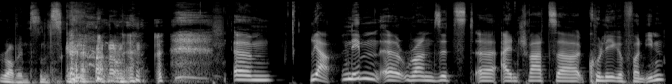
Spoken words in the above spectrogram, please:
Robinsons. Keine Ahnung. ähm, ja, neben äh, Ron sitzt äh, ein schwarzer Kollege von ihnen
